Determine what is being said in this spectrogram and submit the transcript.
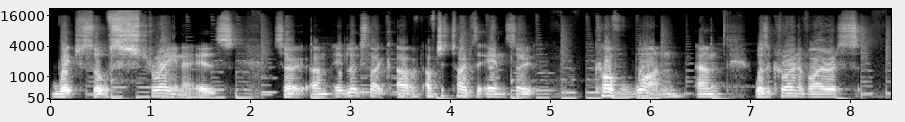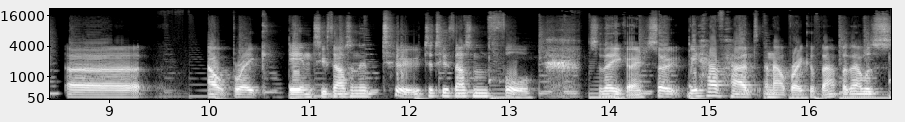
which sort of strain it is. So um, it looks like I've, I've just typed it in. So COV1 um, was a coronavirus uh, outbreak in 2002 to 2004. So there you go. So we have had an outbreak of that, but that was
